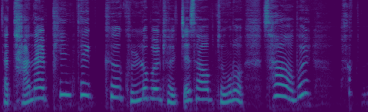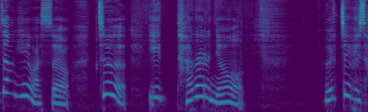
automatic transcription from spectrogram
자, 다날 핀테크 글로벌 결제 사업 등으로 사업을 확장해 왔어요. 즉, 이 다날은요. 결제 회사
